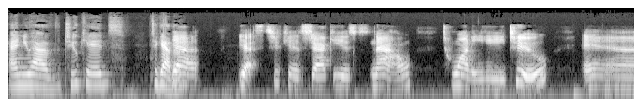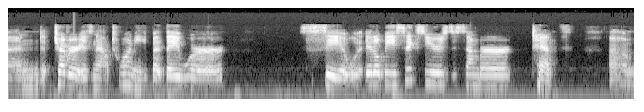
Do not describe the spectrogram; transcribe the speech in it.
And you have two kids together. Yeah. Yes, two kids. Jackie is now 22 and Trevor is now 20, but they were see it, will be 6 years December 10th. Um,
